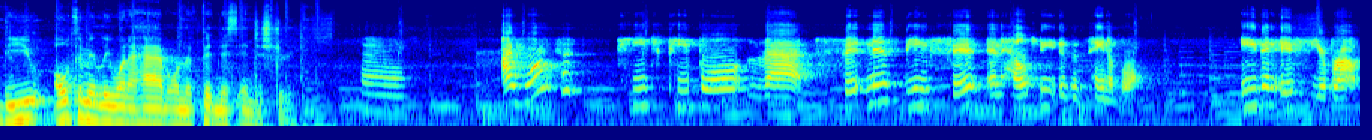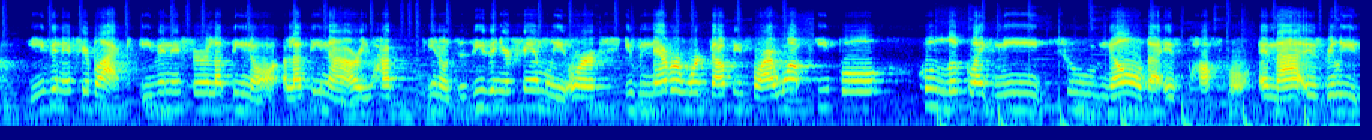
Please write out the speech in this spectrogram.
do you ultimately want to have on the fitness industry? Hmm. I want to teach people that fitness, being fit and healthy is attainable. Even if you're brown, even if you're black, even if you're Latino, Latina, or you have, you know, disease in your family, or you've never worked out before. I want people who look like me to know that it's possible. And that is really,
